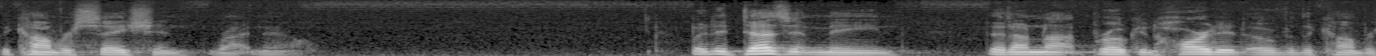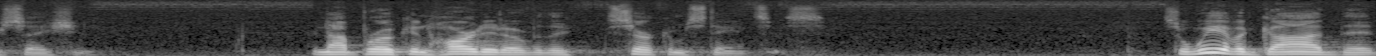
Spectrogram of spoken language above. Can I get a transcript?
the conversation right now. But it doesn't mean that I'm not brokenhearted over the conversation, and not brokenhearted over the circumstances. So we have a God that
